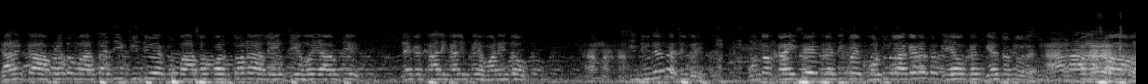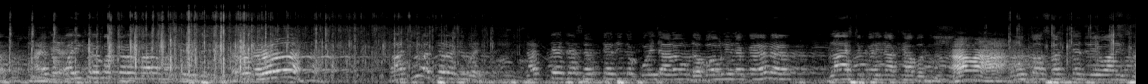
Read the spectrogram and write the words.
કારણ કે આપણે તો માતાજી કીધું કે પાછો પડતો ના લે જે હોય આવજે. ને કે ખાલી ખાલી પહેવાની દઉં. હા ને નથી હું તો કઈ છે પ્રતિભાઈ ખોટું લાગે ને તો બે વખત ઘેર જતો રહે. પાછો આવે. પરિક્રમા કરો મારા મંદિરે વાત છે રતિભાઈ સત્ય છે સત્યથી તો કોઈ દાડા હું દબાવની ને કહે ને બ્લાસ્ટ કરી નાખે આ બધું. હા તો સત્ય જ રહેવાની છું.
